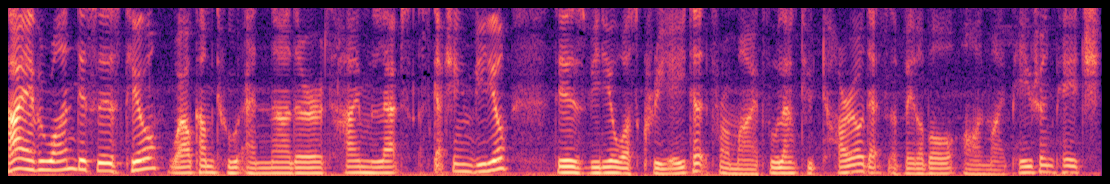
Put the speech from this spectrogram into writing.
Hi everyone, this is Teoh. Welcome to another time-lapse sketching video. This video was created from my full-length tutorial that's available on my Patreon page.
